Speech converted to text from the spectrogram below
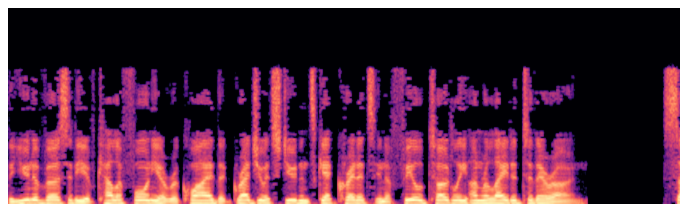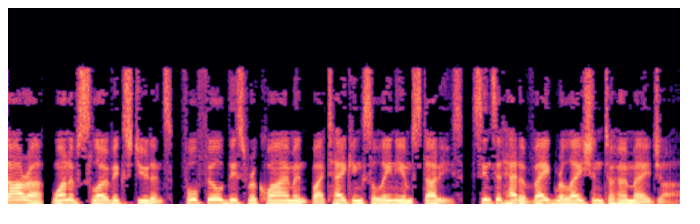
The University of California required that graduate students get credits in a field totally unrelated to their own. Sara, one of Slovak students, fulfilled this requirement by taking selenium studies, since it had a vague relation to her major.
